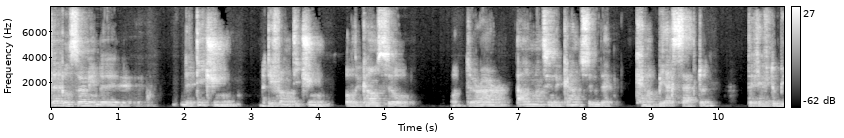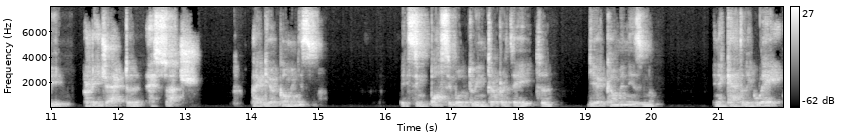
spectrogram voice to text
Then concerning the the teaching, the different teaching of the council, there are elements in the council that cannot be accepted. They have to be rejected as such, like the ecumenism. It's impossible to interpret the ecumenism in a Catholic way.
